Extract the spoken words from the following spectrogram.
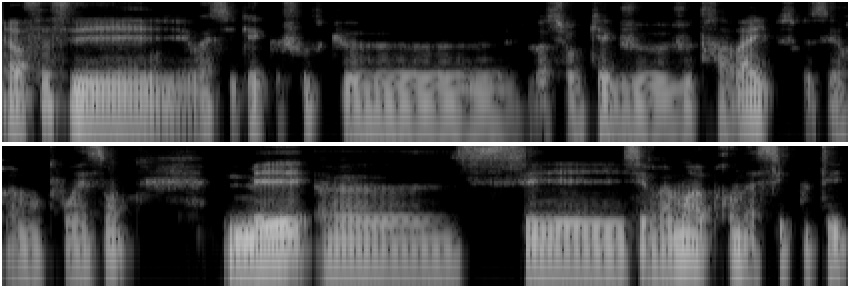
Alors ça, c'est ouais, c'est quelque chose que bah, sur lequel je je travaille parce que c'est vraiment tout récent. Mais c'est c'est vraiment apprendre à s'écouter,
